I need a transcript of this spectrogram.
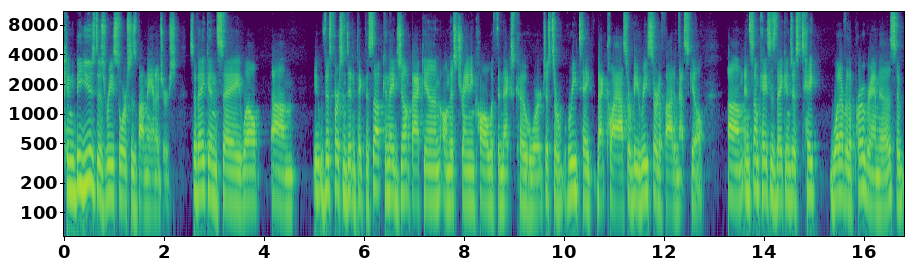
can be used as resources by managers. So they can say, well, um, this person didn't pick this up. Can they jump back in on this training call with the next cohort just to retake that class or be recertified in that skill? Um, in some cases, they can just take whatever the program is. So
